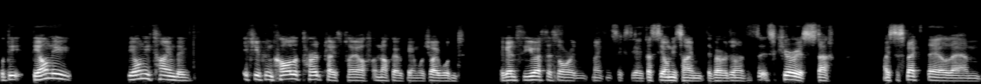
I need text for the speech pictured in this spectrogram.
but the the only the only time they've, if you can call a third place playoff a knockout game, which I wouldn't, against the USSR in 1968, that's the only time they've ever done it. It's, it's curious that I suspect they'll um,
